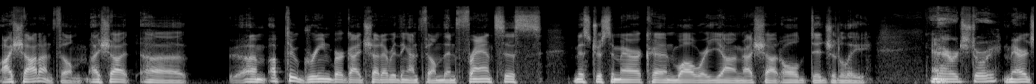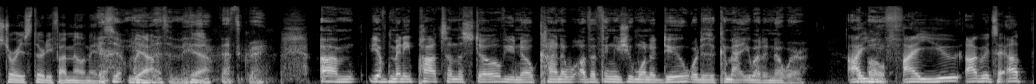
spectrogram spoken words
I shot on film. I shot. Uh, um, up through Greenberg, I'd shot everything on film. Then Frances, Mistress America, and While We're Young, I shot all digitally. Marriage Story? Marriage Story is 35 millimeter. Is it? yeah. That's amazing. Yeah. That's great. Um, you have many pots on the stove. You know kind of other things you want to do, or does it come at you out of nowhere? I both? I u- I would say up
